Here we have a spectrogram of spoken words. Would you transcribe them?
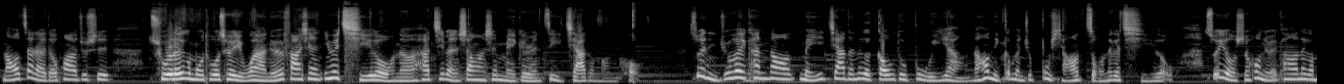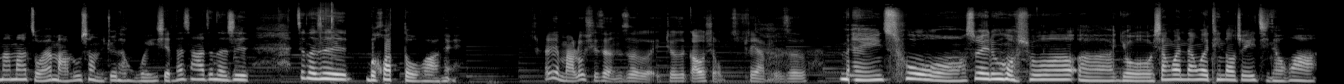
然后再来的话，就是除了一个摩托车以外，你会发现，因为骑楼呢，它基本上是每个人自己家的门口，所以你就会看到每一家的那个高度不一样，然后你根本就不想要走那个骑楼，所以有时候你会看到那个妈妈走在马路上，你觉得很危险，但是她真的是真的是不发抖啊呢。而且马路其实很热诶、欸，就是高雄非常的热。没错，所以如果说呃有相关单位听到这一集的话，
